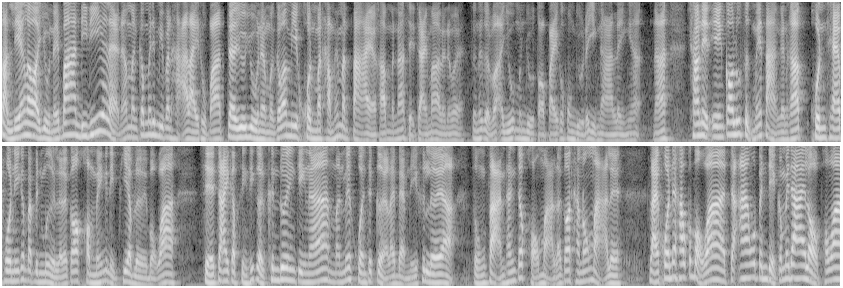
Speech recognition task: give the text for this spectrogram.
สัตว์เลี้ยงเราอะอยู่ในบ้านดีๆแหละนะมันก็ไม่ได้มีปัญหาอะไรถูกปะแต่อยู่ๆเนี่ยเหมือนกับว่ามีคนมาทำให้มันตายอะครับมันน่าเสียใจมากเลยนะเว้ยซึ่งถ้าเกิดว่าอายุมันอยู่ต่อไปก็คงอยู่ได้อีกนานอะไรเงี้ยนะชาวเน็ตเองก็รู้สึกไม่ต่างกันครับคนแชร์โพสต์นี้กันไปเป็นหมื่นเลยแล้วก็คอมเมนต์กันอีกเพียบเลย บอกว่า เสียใจกับสิ่งที่เกิดขึ้นด้วยจริงๆนะ มันไม่ควรจะเกิดอะไรแบบนี้ขึ้นเลยอะสงสารทั้งเจ้าของหมาแล้วก็ทั้งน้องหมาเลย หลายคนนะครับก็บอกว่าจะอ้างว่าเป็นเด็กก็ไม่ได้หรอก เพราะว่า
